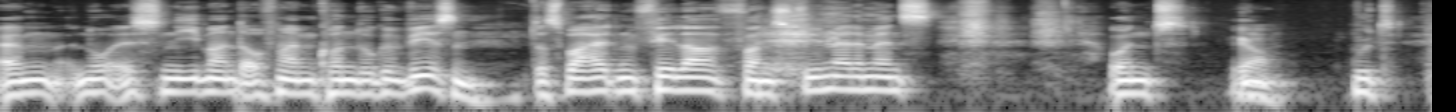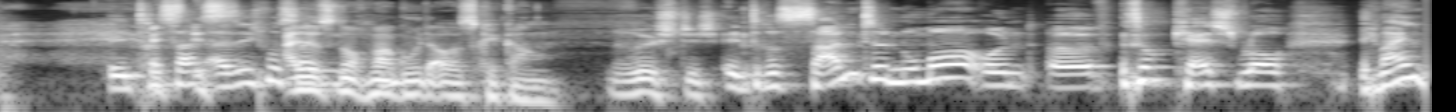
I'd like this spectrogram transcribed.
Ähm, nur ist niemand auf meinem Konto gewesen. Das war halt ein Fehler von Stream Elements. Und ja, gut. Interessant. also ich muss alles sagen, nochmal gut ausgegangen. Richtig. Interessante Nummer und äh, so Cashflow. Ich meine,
